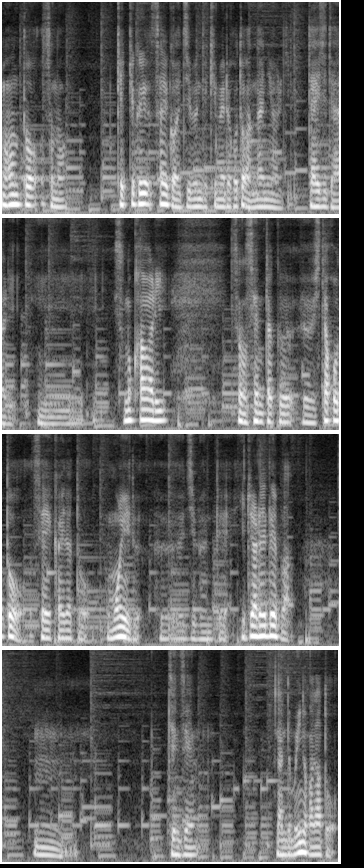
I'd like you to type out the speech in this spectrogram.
まあ、本当その結局最後は自分で決めることが何より大事でありその代わりその選択したことを正解だと思える自分でいられればうん全然何でもいいのかなと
